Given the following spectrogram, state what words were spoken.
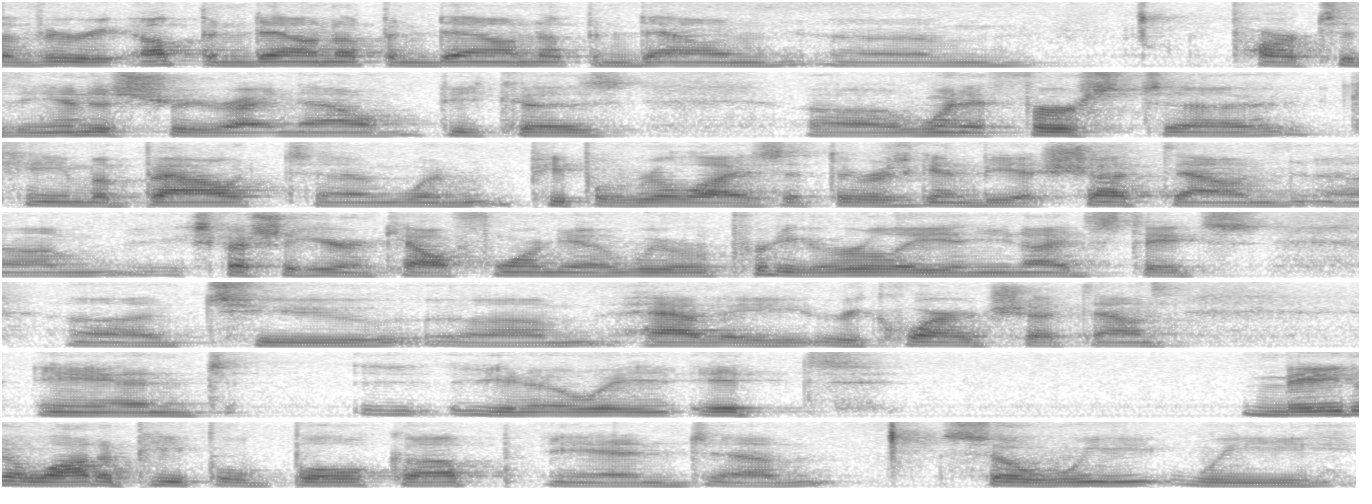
a, very up and down, up and down, up and down um, parts of the industry right now because uh, when it first uh, came about, uh, when people realized that there was going to be a shutdown, um, especially here in California, we were pretty early in the United States uh, to um, have a required shutdown, and you know it, it, made a lot of people bulk up, and um, so we we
